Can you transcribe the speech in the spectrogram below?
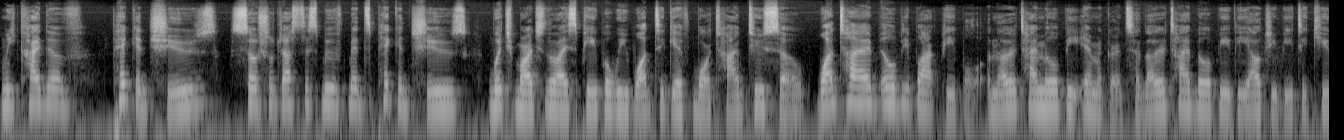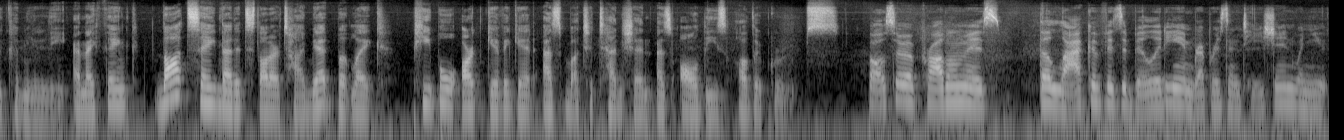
we kind of pick and choose. Social justice movements pick and choose which marginalized people we want to give more time to. So, one time it'll be black people, another time it'll be immigrants, another time it'll be the LGBTQ community. And I think, not saying that it's not our time yet, but like people aren't giving it as much attention as all these other groups. Also, a problem is the lack of visibility and representation when you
